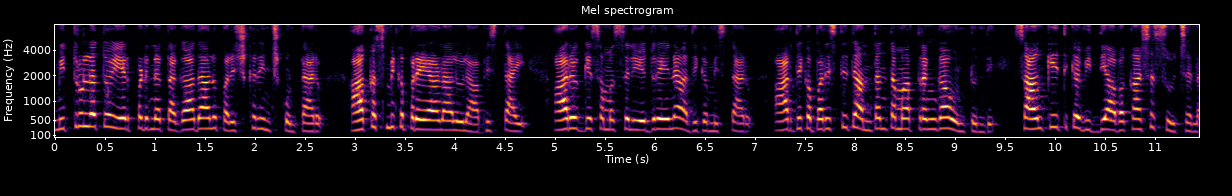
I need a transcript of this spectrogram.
మిత్రులతో ఏర్పడిన తగాదాలు పరిష్కరించుకుంటారు. ఆకస్మిక ప్రయాణాలు లాభిస్తాయి. ఆరోగ్య సమస్యలు ఎదురైనా అధిగమిస్తారు. ఆర్థిక పరిస్థితి అంతంత మాత్రంగా ఉంటుంది. సాంకేతిక విద్య అవకాశ సూచన.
